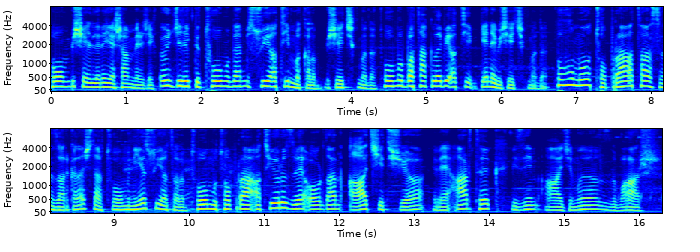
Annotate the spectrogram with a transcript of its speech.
Tohum bir şeylere yaşam verecek. Öncelikle tohumu ben bir suya atayım bakalım. Bir şey çıkmadı. Tohumu bataklığa bir atayım. Gene bir şey çıkmadı. Tohumu toprağa atarsınız arkadaşlar. Tohumu niye suya atalım? Tohumu toprağa atıyoruz ve oradan ağaç yetişiyor. Ve artık bizim ağacımız var.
